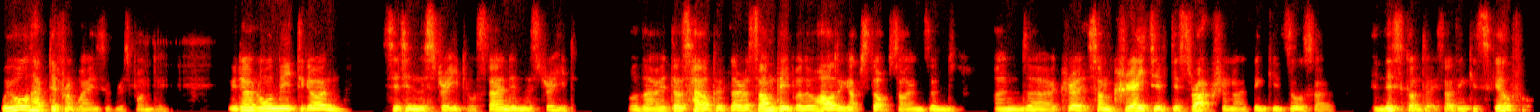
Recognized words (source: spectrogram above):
we all have different ways of responding. We don't all need to go and sit in the street or stand in the street although it does help if there are some people who are holding up stop signs and and uh, create some creative disruption. I think it's also in this context. I think it's skillful.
